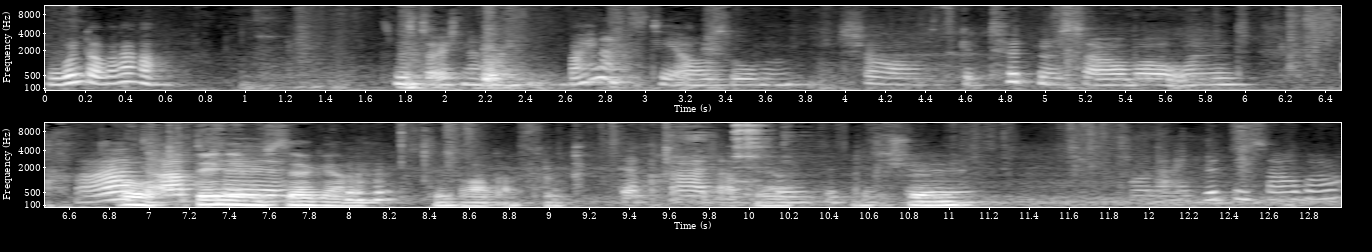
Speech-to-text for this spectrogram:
Wunderbar. Jetzt müsst ihr euch noch einen Weihnachtstee aussuchen. Schau, es gibt Hüttenzauber und Oh, Bratapfel. den nehme ich sehr gerne, den Bratapfel. Der Bratapfel, Ja, bitte schön. schön. Oder ein Hüttenzauber.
